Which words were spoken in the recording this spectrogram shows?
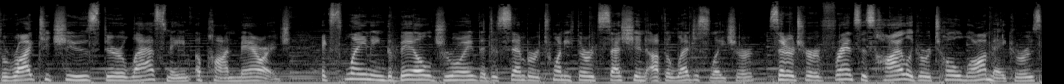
the right to choose their last name upon marriage. Explaining the bill during the December 23rd session of the legislature, Senator Francis Heyliger told lawmakers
